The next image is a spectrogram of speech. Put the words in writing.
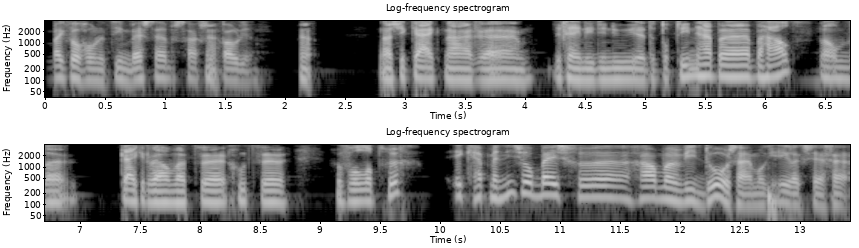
Maar ik wil gewoon het team beste hebben straks Ja. op het podium. En als je kijkt naar eh degenen die nu de top 10 hebben behaald, dan kijk je er wel wat goed gevoel op terug. Ik heb me niet zo bezig eh, gehouden met wie door zijn, moet ik eerlijk zeggen.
